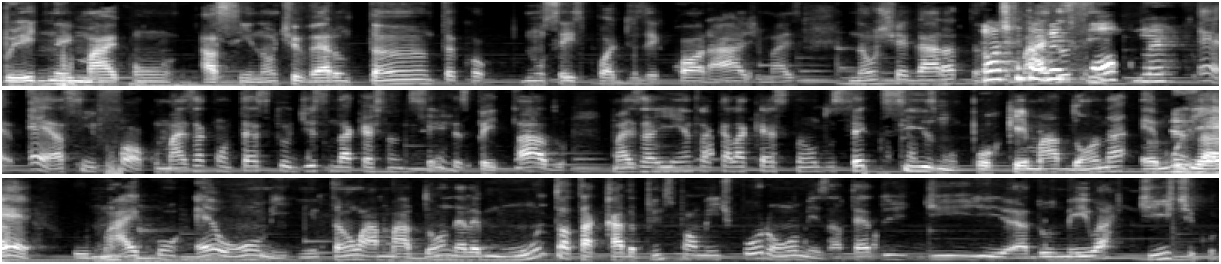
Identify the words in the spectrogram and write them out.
Britney e Michael, assim, não tiveram tanta, não sei se pode dizer coragem, mas não chegaram a tanto. Eu acho que mas, talvez assim, foco, né? É, é, assim, foco, mas acontece que eu disse da questão de ser respeitado, mas aí entra aquela questão do sexismo, porque Madonna é mulher, Exato. o Michael é homem, então a Madonna ela é muito atacada, principalmente por homens, até do, de, do meio artístico,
